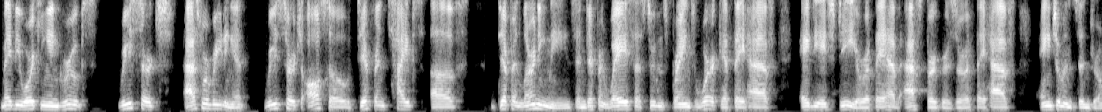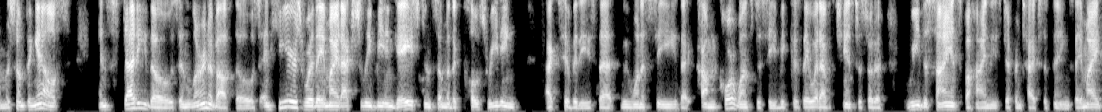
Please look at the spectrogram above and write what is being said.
maybe working in groups, research as we're reading it, research also different types of different learning needs and different ways that students' brains work if they have ADHD or if they have Asperger's or if they have Angelman syndrome or something else and study those and learn about those. And here's where they might actually be engaged in some of the close reading activities that we want to see that common core wants to see because they would have the chance to sort of read the science behind these different types of things they might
